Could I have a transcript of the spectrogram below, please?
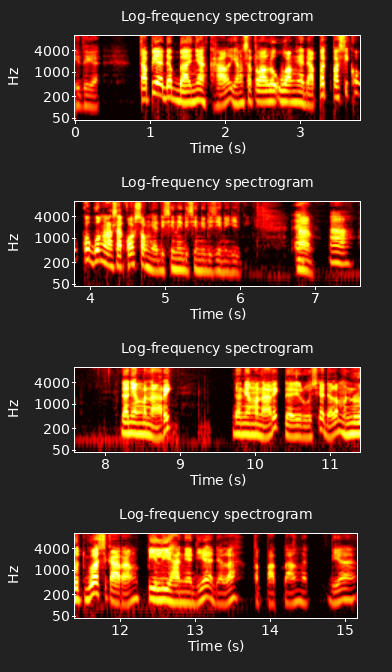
gitu ya. Tapi ada banyak hal yang setelah lo uangnya dapat pasti kok kok gue ngerasa kosong ya di sini di sini di sini gitu nah ah, dan yang menarik dan yang menarik dari Rusia adalah menurut gua sekarang pilihannya dia adalah tepat banget. Dia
